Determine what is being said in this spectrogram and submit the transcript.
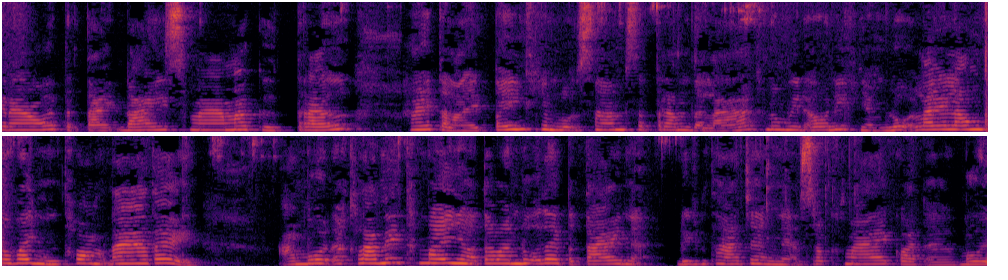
ក្រោយបតៃដៃស្មាមកគឺត្រូវហើយតម្លៃពេញខ្ញុំលក់35ដុល្លារក្នុងវីដេអូនេះខ្ញុំលក់ឡៃឡង់ទៅវិញមិនធម្មតាទេអាមួយដល់ខ្លះនេះថ្មីខ្ញុំអត់បានលក់ទេបតៃអ្នកដូចថាចឹងអ្នកស្រុកខ្មែរគាត់មួយ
